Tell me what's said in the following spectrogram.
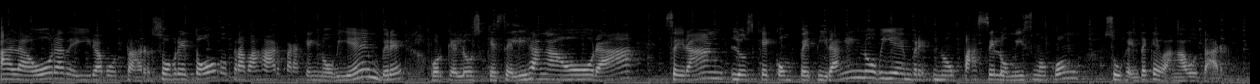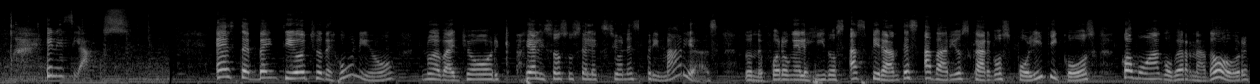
a la hora de ir a votar. Sobre todo trabajar para que en noviembre, porque los que se elijan ahora serán los que competirán en noviembre, no pase lo mismo con su gente que van a votar. Iniciamos. Este 28 de junio, Nueva York realizó sus elecciones primarias, donde fueron elegidos aspirantes a varios cargos políticos, como a gobernador,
